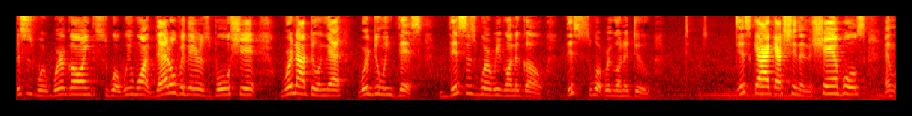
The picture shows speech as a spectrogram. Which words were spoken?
This is where we're going. This is what we want. That over there is bullshit. We're not doing that. We're doing this. This is where we're going to go. This is what we're going to do this guy got shit in the shambles and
